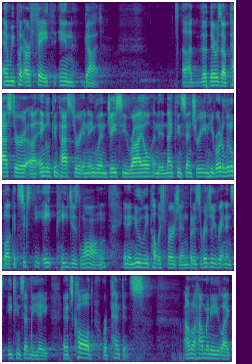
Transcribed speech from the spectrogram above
and we put our faith in God. Uh, there was a pastor, uh, Anglican pastor in England, J.C. Ryle, in the 19th century, and he wrote a little book. It's 68 pages long in a newly published version, but it was originally written in 1878, and it's called Repentance. I don't know how many like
